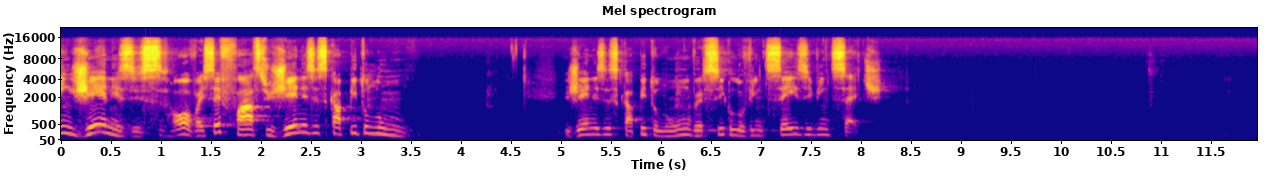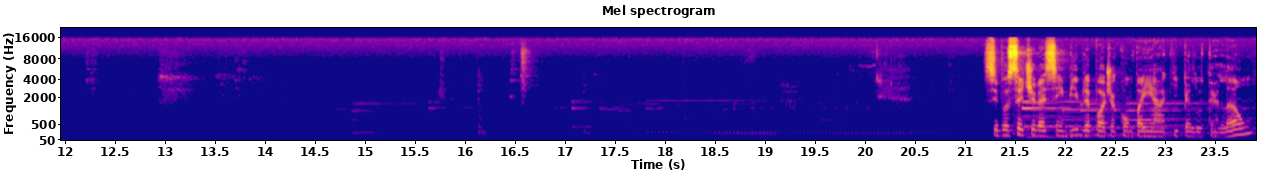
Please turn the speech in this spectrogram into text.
em Gênesis, ó, vai ser fácil, Gênesis capítulo 1. Gênesis capítulo 1, versículo 26 e 27. Se você tiver sem Bíblia, pode acompanhar aqui pelo telão.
